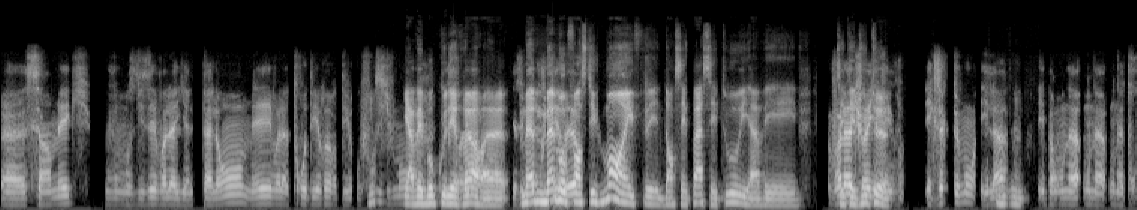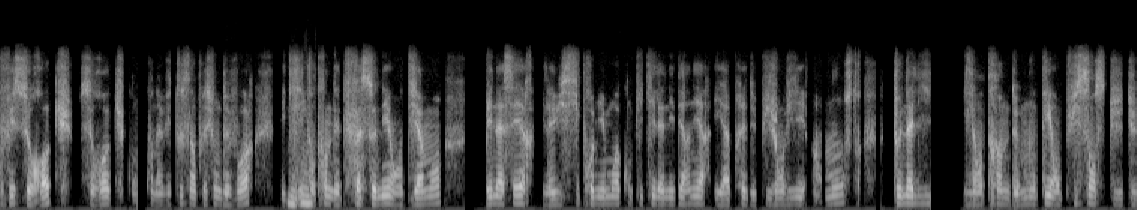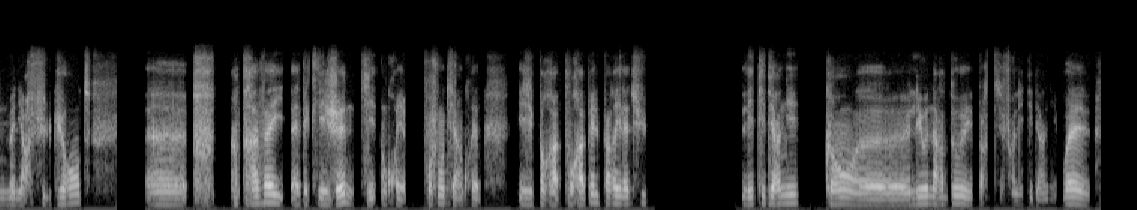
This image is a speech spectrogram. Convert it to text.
Euh, c'est un mec où on se disait voilà, il y a le talent, mais voilà, trop d'erreurs offensivement. Il y avait beaucoup d'erreurs, euh, même, même offensivement, hein, il fait, dans ses passes et tout, il y avait. Voilà, exactement. Et là, mmh et eh ben on a, on a, on a trouvé ce rock, ce rock qu'on avait tous l'impression de voir et qui est en train d'être façonné en diamant Benasser, il a eu six premiers mois compliqués l'année dernière et après, depuis janvier, un monstre. Tonali, il est en train de monter en puissance d'une manière fulgurante. Euh, un travail avec les jeunes qui est incroyable. Franchement, qui est incroyable. Et pour, rappel, pareil là-dessus. L'été dernier, quand euh, Leonardo est parti, enfin l'été dernier, ouais,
